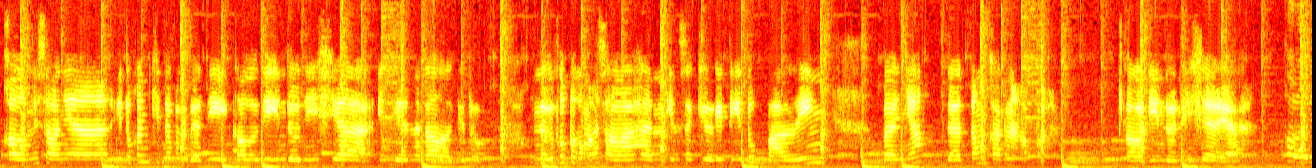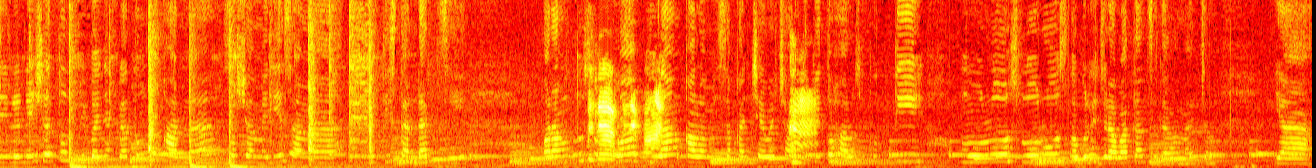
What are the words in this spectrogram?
kalau misalnya itu kan kita pribadi kalau di Indonesia in general gitu menurutku permasalahan insecurity itu paling banyak datang karena apa? Kalau di Indonesia ya. Kalau di Indonesia tuh lebih banyak datang tuh karena sosial media sama beauty standar sih. Orang tuh Benar, semua banget. bilang kalau misalkan cewek cantik itu harus putih mulus lurus nggak boleh jerawatan segala macam. Ya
